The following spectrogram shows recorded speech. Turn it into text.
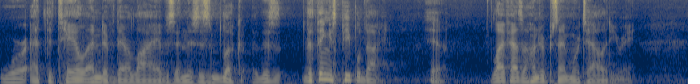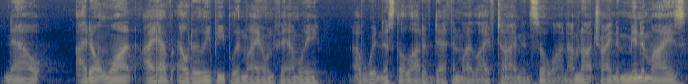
were at the tail end of their lives. And this is, look, this is, the thing is, people die. yeah, Life has a 100% mortality rate. Now, I don't want, I have elderly people in my own family. I've witnessed a lot of death in my lifetime and so on. I'm not trying to minimize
